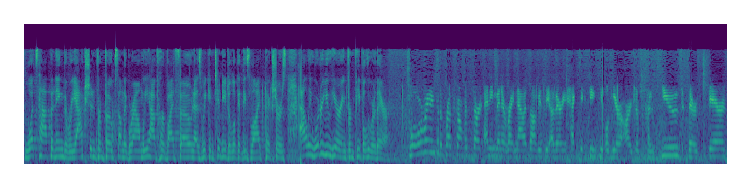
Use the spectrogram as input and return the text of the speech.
what's happening, the reaction from folks on the ground. We have her by phone as we continue to look at these live pictures. Ali, what are you hearing from people who are there? Well, we're waiting for the press conference to start any minute right now. It's obviously a very hectic scene. People here are just confused. They're scared.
